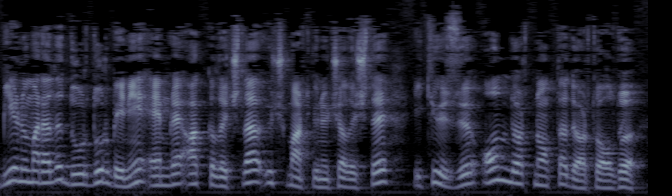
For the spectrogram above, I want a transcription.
Bir numaralı Durdur Beni Emre Akkılıç'la 3 Mart günü çalıştı. 200'ü 14.4 oldu.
